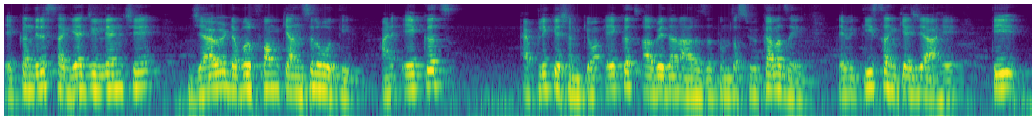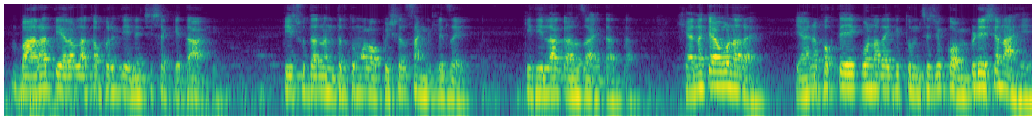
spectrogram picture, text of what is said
एकंदरीत सगळ्या जिल्ह्यांचे ज्यावेळी डबल फॉर्म कॅन्सल होतील आणि एकच ॲप्लिकेशन किंवा एकच आवेदन अर्ज तुमचा स्वीकारला जाईल त्यावेळी ती संख्या जी आहे ती बारा तेरा लाखापर्यंत येण्याची शक्यता आहे. ती सुद्धा नंतर तुम्हाला ऑफिशियल सांगितले जाईल किती लाख अर्ज आहेत आता. ह्यानं काय होणार आहे? यानं फक्त एक होणार आहे की तुमचं जे कॉम्पिटिशन आहे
